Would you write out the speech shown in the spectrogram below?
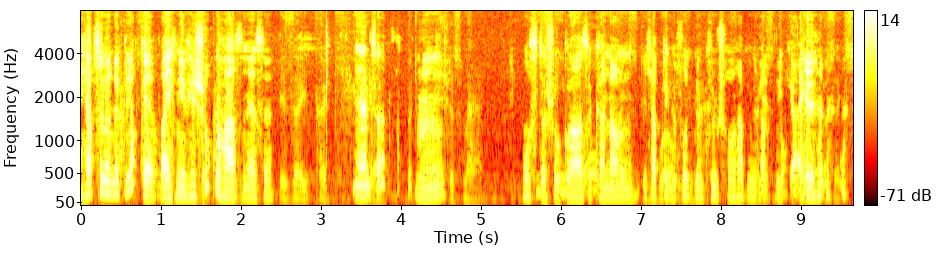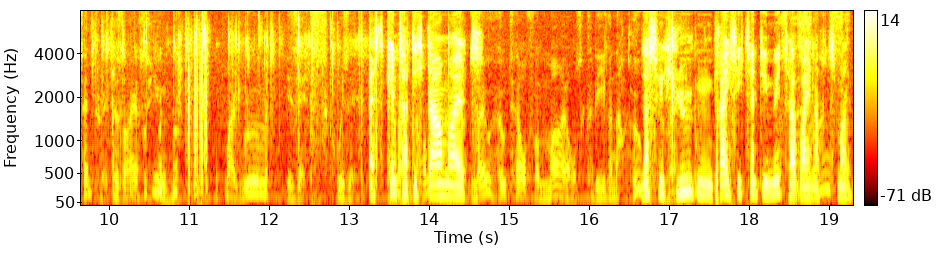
Ich habe sogar eine Glocke, weil ich nämlich Schokohasen esse. Ernsthaft? Mhm. Muster Schokohase, keine Ahnung. Ich habe den gefunden im Kühlschrank und habe mir gedacht, wie geil. Als Kind hatte ich damals, lass mich lügen, 30 Zentimeter Weihnachtsmann.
